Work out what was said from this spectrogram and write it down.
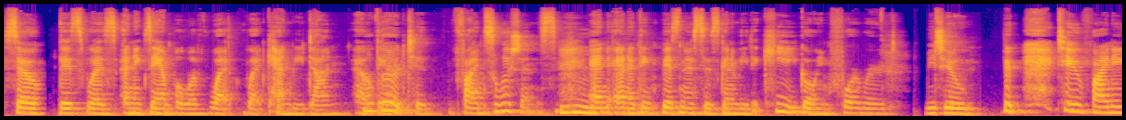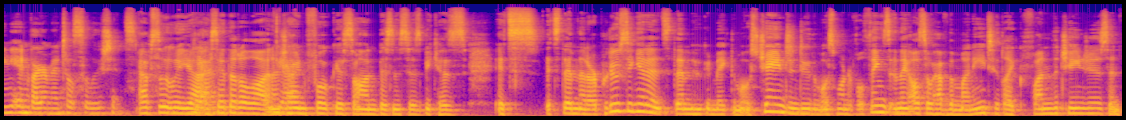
So this was an example of what what can be done out there good. to find solutions. And and I think business is going to be the key going forward Me too. to finding environmental solutions. Absolutely, yeah. I say that a lot, and I try and focus on businesses because it's it's them that are producing it, and it's them who can make the most change and do the most wonderful things, and they also have the money to like fund the changes, and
